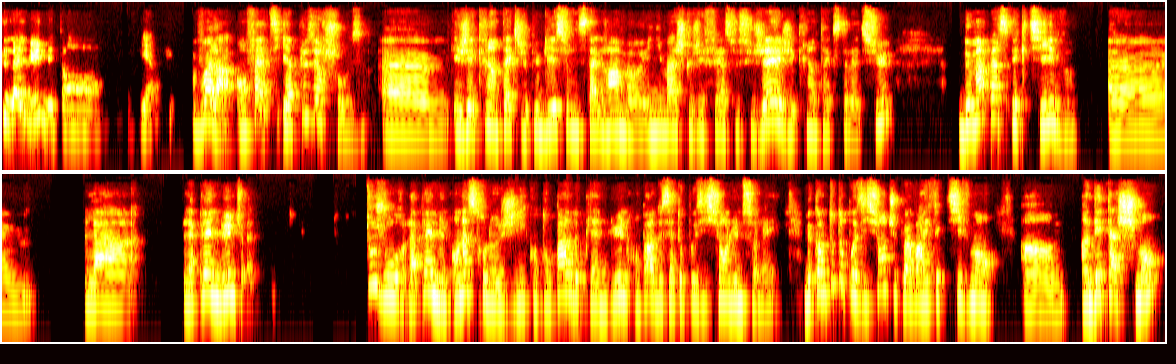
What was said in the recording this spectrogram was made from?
la, lune est en vierge? Voilà, en fait, il y a plusieurs choses. Euh, et j'ai écrit un texte, j'ai publié sur Instagram une image que j'ai fait à ce sujet, et j'ai écrit un texte là-dessus. De ma perspective, euh, la, pleine lune, toujours la pleine lune en astrologie, quand on parle de pleine lune, on parle de cette opposition lune-soleil. Mais comme toute opposition, tu peux avoir effectivement un, un détachement,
